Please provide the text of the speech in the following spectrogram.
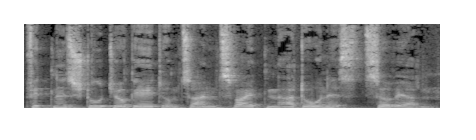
Fitnessstudio geht, um zu einem zweiten Adonis zu werden.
